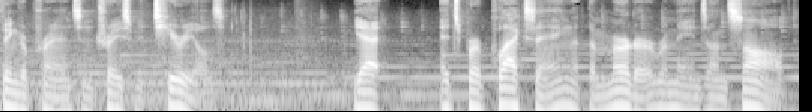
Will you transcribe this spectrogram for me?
fingerprints, and trace materials. Yet, it's perplexing that the murder remains unsolved.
